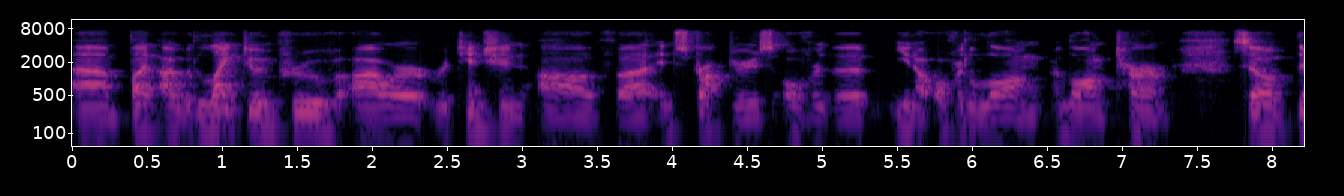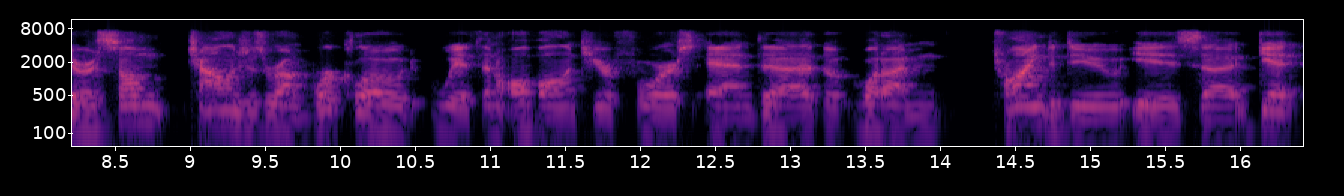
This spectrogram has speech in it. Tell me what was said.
Um, but I would like to improve our retention of uh, instructors over the, you know, over the long, long term. So there are some challenges around workload with an all volunteer force, and uh, the, what I'm trying to do is uh, get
